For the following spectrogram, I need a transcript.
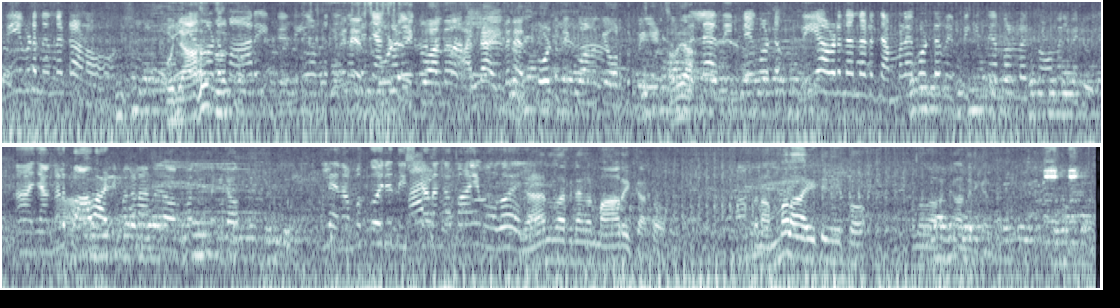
നീ ഇവിടെ നിന്നിട്ടാണോ? ഞാൻ ഞാൻ അങ്ങോട്ട് മാറിയിട്ട് നീ അവിടെ ഇവൻ നിന്നിട്ട് എസ്കോട്ട് നിൽക്കുവാന്ന് അല്ല ഇവൻ എസ്കോട്ട് നിൽക്കുവാന്നൊക്കെ ഓർത്ത് പേടിച്ചു. അല്ല നിന്നെ കൊണ്ട് നീ അവിടെ നിന്നിട്ട് നമ്മളെ കൊണ്ട് വിപ്പിക്കുന്ന എന്നുള്ളൊരു തോന്നൽ വരൂലേ? ആ ഞങ്ങൾ പാവ അടിമകളാണ് ഇല്ലേ നമുക്കൊരു നിഷ്കളങ്കമായ മുഖമല്ലേ? ഞാൻ പിന്നെ അങ്ങോട്ട് മാറി കേട്ടോ നമ്മളായിട്ട് ഇനിയിപ്പോ ഒന്ന് നടക്കാണ്ടിരിക്കണ്ട.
